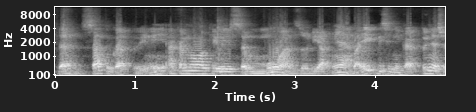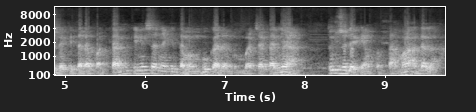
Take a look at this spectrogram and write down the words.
Dan satu kartu ini akan mewakili semua zodiaknya. Baik di sini kartunya sudah kita dapatkan, kini saatnya kita membuka dan membacakannya. Untuk zodiak yang pertama adalah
